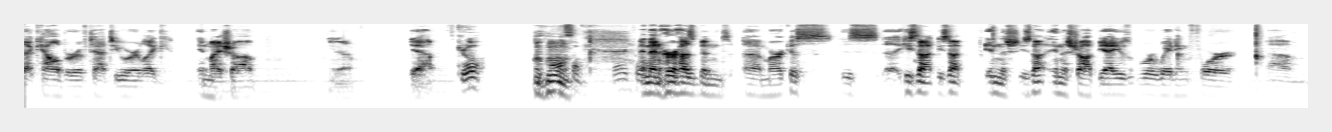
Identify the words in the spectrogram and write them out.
that caliber of tattooer like in my shop, you know. Yeah. Cool. Mhm. Awesome. Very cool. And then her husband uh, Marcus is uh, he's not he's not in the he's not in the shop. Yeah, he was, we're waiting for um,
